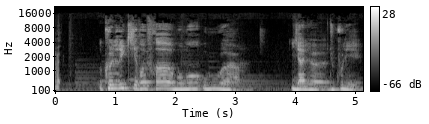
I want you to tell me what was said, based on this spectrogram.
Ouais. Connerie qui refera au moment où euh, il y a le, du coup les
